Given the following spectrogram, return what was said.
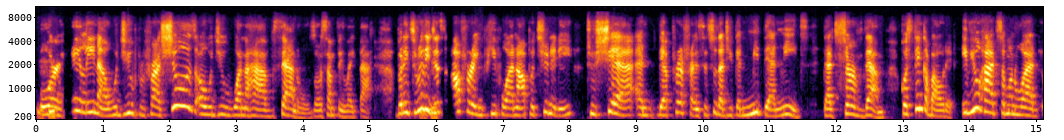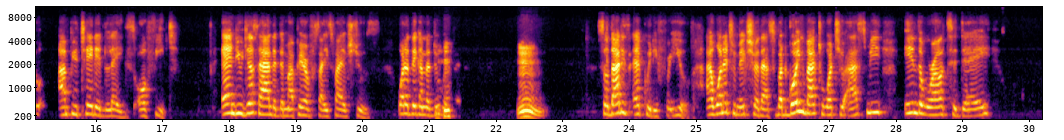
Or, hey, Lyna, would you prefer shoes or would you want to have sandals or something like that? But it's really mm-hmm. just offering people an opportunity to share and their preferences so that you can meet their needs that serve them. Because think about it if you had someone who had amputated legs or feet and you just handed them a pair of size five shoes, what are they going to do mm-hmm. with it? Mm. So that is equity for you. I wanted to make sure that's, but going back to what you asked me in the world today,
